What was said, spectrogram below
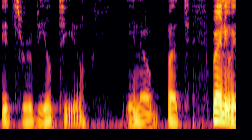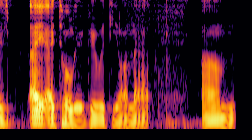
it's revealed to you, you know. But but anyways, I, I totally agree with you on that. Um,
